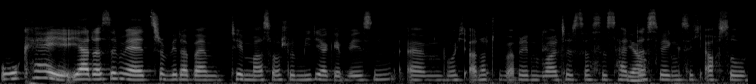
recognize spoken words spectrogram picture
Okay, ja, da sind wir jetzt schon wieder beim Thema Social Media gewesen, ähm, wo ich auch noch drüber reden wollte, ist, dass es halt Ja. deswegen sich auch so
